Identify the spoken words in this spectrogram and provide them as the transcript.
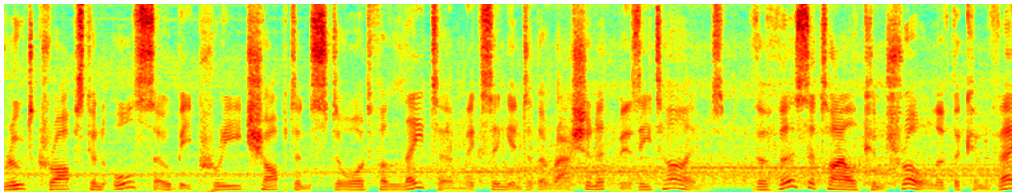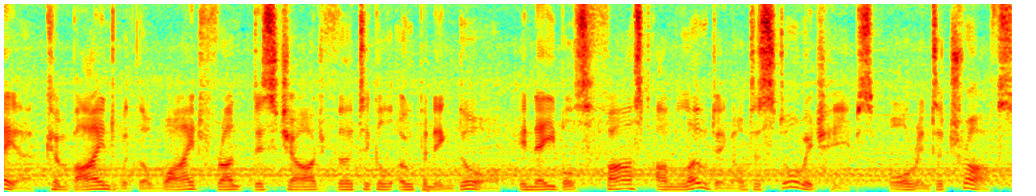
Root crops can also be pre-chopped and stored for later mixing into the ration at busy times. The versatile control of the conveyor, combined with the wide front discharge vertical opening door, enables fast unloading onto storage heaps or into troughs.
